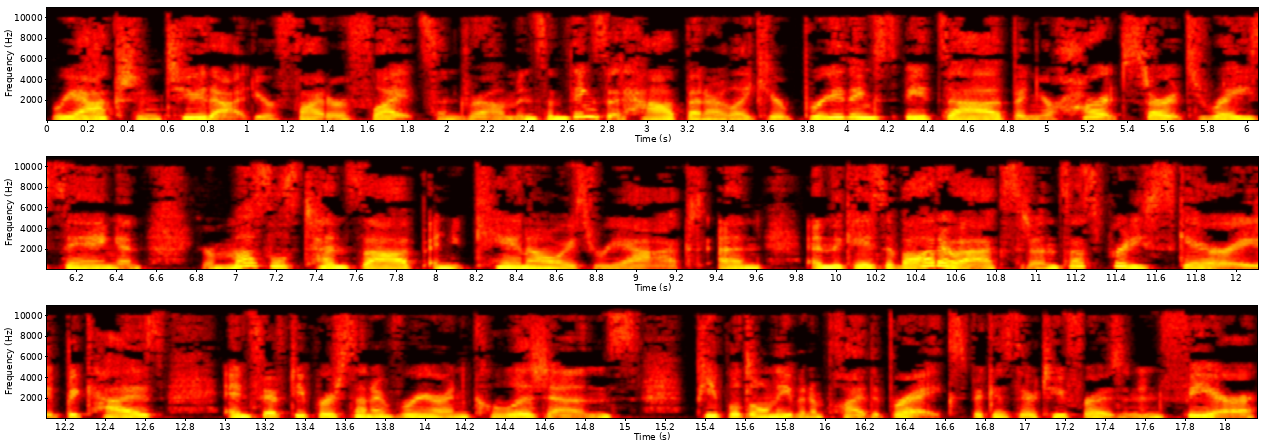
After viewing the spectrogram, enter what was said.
reaction to that, your fight or flight syndrome. And some things that happen are like your breathing speeds up and your heart starts racing and your muscles tense up and you can't always react. And in the case of auto accidents, that's pretty scary because in 50% of rear end collisions, people don't even apply the brakes because they're too frozen in fear.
